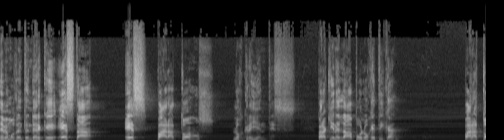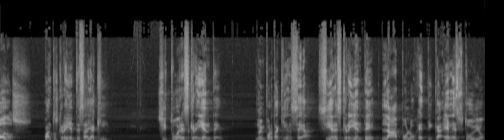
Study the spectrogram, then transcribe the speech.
debemos de entender que esta es para todos los creyentes. ¿Para quién es la apologética? Para todos. ¿Cuántos creyentes hay aquí? Si tú eres creyente, no importa quién sea, si eres creyente, la apologética, el estudio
